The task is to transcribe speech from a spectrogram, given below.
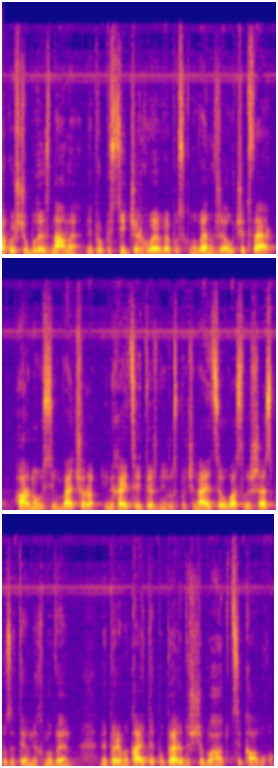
Дякую, що були з нами. Не пропустіть черговий випуск новин вже у четвер. Гарного усім вечора, і нехай цей тиждень розпочинається у вас лише з позитивних новин. Не перемикайте, попереду ще багато цікавого.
